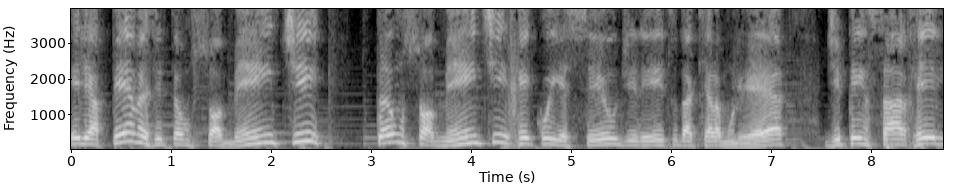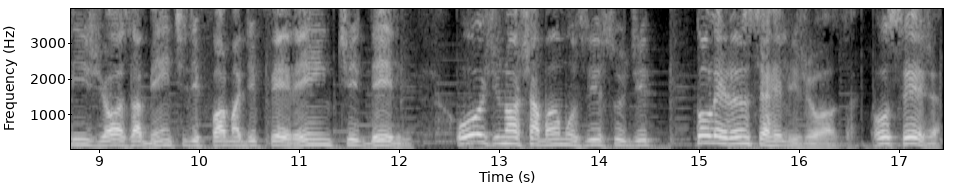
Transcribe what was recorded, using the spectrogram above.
Ele apenas e tão somente, tão somente reconheceu o direito daquela mulher de pensar religiosamente de forma diferente dele. Hoje nós chamamos isso de tolerância religiosa. Ou seja,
